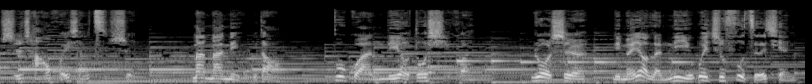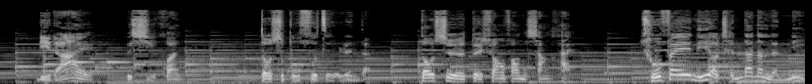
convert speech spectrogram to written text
时常回想此事，慢慢领悟到，不管你有多喜欢，若是你没有能力为之负责前，你的爱和喜欢都是不负责任的，都是对双方的伤害。除非你有承担的能力，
